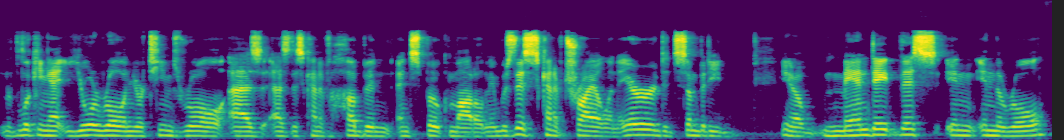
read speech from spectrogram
looking at your role and your team's role as as this kind of hub and, and spoke model? I mean, was this kind of trial and error? Did somebody, you know, mandate this in in the role?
